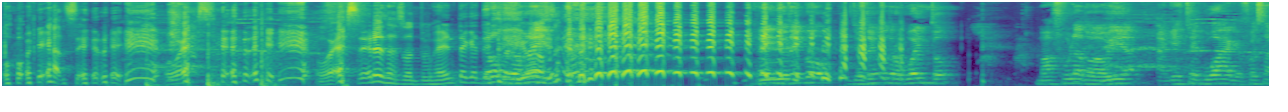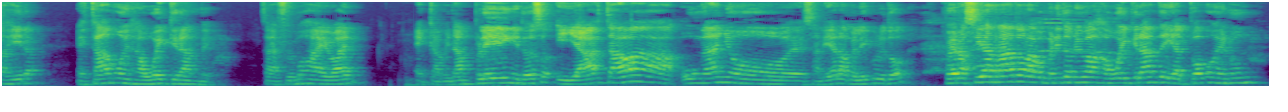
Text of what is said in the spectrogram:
Voy a hacer, voy a hacer, voy a hacer esas son tu gente que te No, siguió Rey, hacer. Rey, yo tengo, yo tengo otro cuento más fula todavía. Aquí está el guay que fue esa gira. Estábamos en Hawái Grande. O sea, fuimos a llevar el Capitán Plin y todo eso. Y ya estaba un año de salida de la película y todo. Pero hacía rato la convenita no iba a Hawái Grande y actuamos en un.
